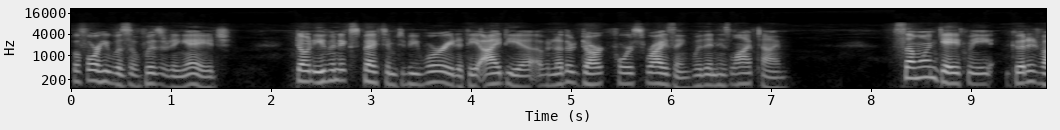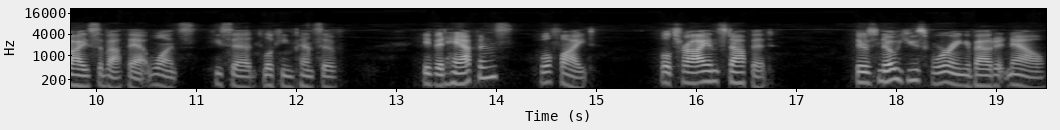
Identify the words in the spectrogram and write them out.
before he was of wizarding age. Don't even expect him to be worried at the idea of another dark force rising within his lifetime. Someone gave me good advice about that once, he said, looking pensive. If it happens, we'll fight. We'll try and stop it. There's no use worrying about it now.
